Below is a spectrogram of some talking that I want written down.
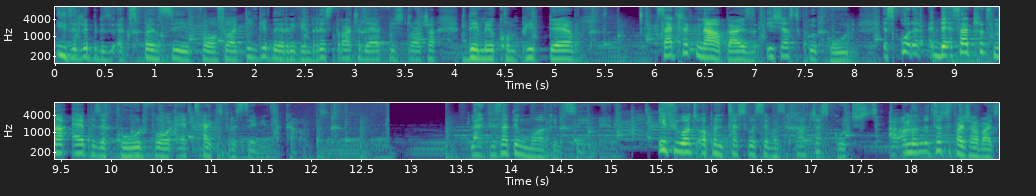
is a little bit expensive for. So I think if they can restructure their fee structure, they may compete there. Satrix now, guys, it's just good. good. It's good. The Satrix now app is a code for a tax-free savings account. Like there's nothing more I can say, man. If you want to open a tax-free savings account, just go to. I'm not just financial advice.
